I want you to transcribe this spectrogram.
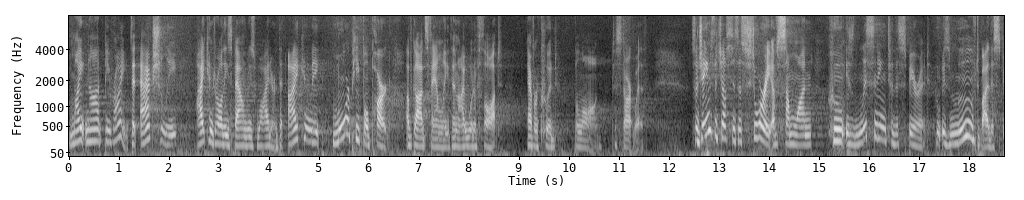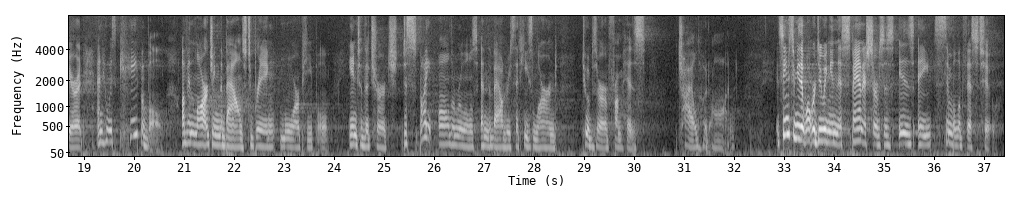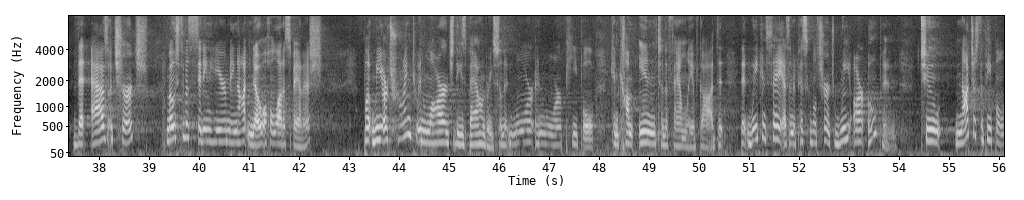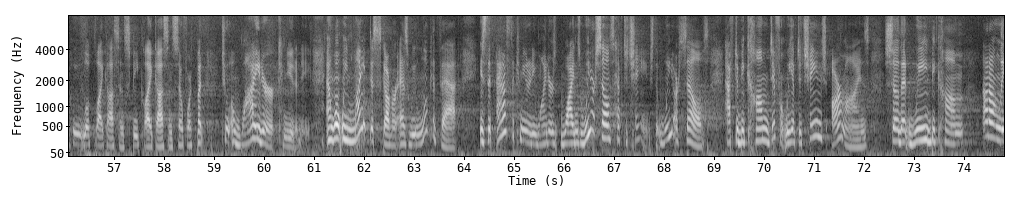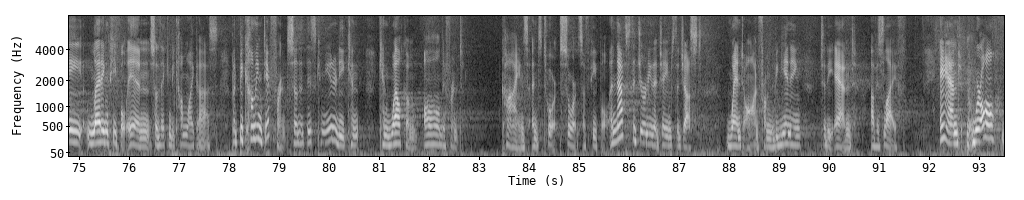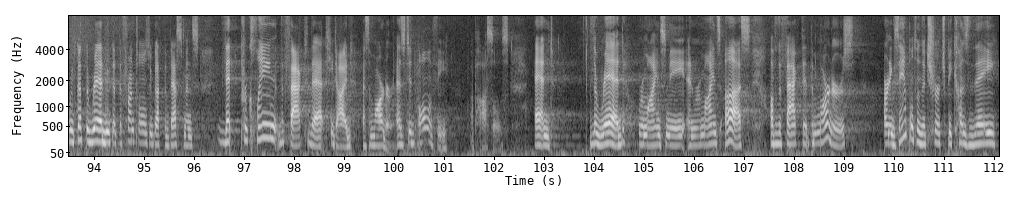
might not be right, that actually I can draw these boundaries wider, that I can make more people part of God's family than I would have thought ever could belong to start with. So, James the Just is a story of someone who is listening to the Spirit, who is moved by the Spirit, and who is capable of enlarging the bounds to bring more people into the church, despite all the rules and the boundaries that he's learned to observe from his childhood on. It seems to me that what we're doing in this Spanish services is a symbol of this too. That as a church, most of us sitting here may not know a whole lot of Spanish, but we are trying to enlarge these boundaries so that more and more people can come into the family of God. That, that we can say, as an Episcopal church, we are open to not just the people who look like us and speak like us and so forth, but to a wider community. And what we might discover as we look at that is that as the community widens, we ourselves have to change, that we ourselves have to become different. We have to change our minds so that we become not only letting people in so they can become like us, but becoming different so that this community can, can welcome all different kinds and tor- sorts of people. And that's the journey that James the Just went on from the beginning to the end of his life. And we're all, we've got the red, we've got the frontals, we've got the vestments that proclaim the fact that he died as a martyr, as did all of the apostles. And the red reminds me and reminds us of the fact that the martyrs are an example to the church because they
